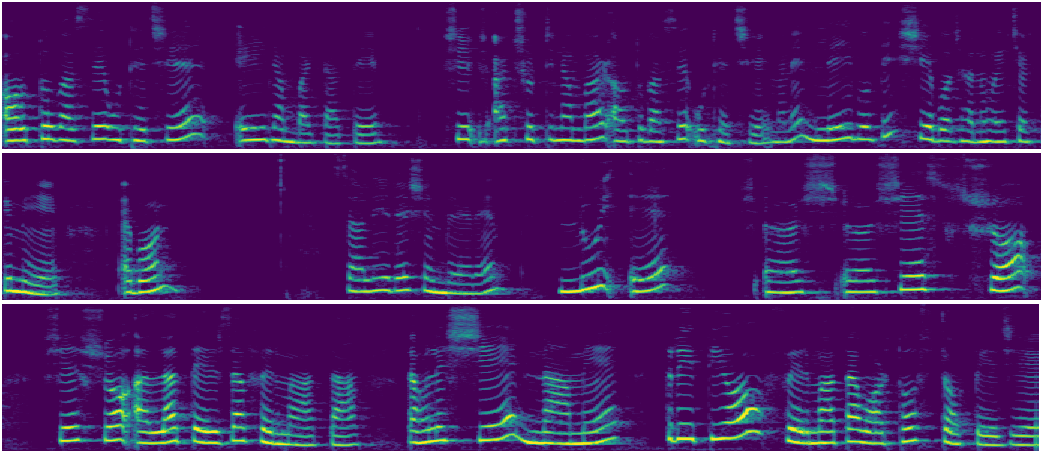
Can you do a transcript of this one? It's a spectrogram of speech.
অটোবাসে উঠেছে এই নাম্বারটাতে। সে আটষট্টি নাম্বার অটোবাসে উঠেছে। মানে লেই বলতে সে বোঝানো হয়েছে একটি মেয়ে। এবং salire scendere lui è eh, sceso sceso alla terza fermata. তাহলে সে নামে তৃতীয় ফেরমাতা অর্থ স্টপেজে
